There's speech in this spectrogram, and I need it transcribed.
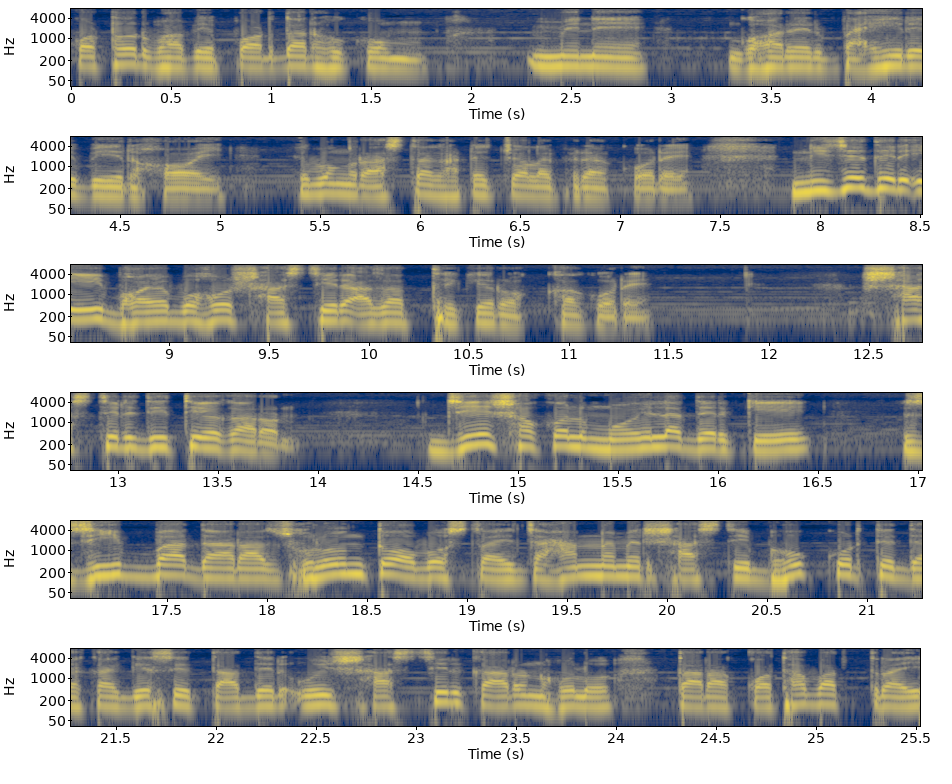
কঠোরভাবে পর্দার হুকুম মেনে ঘরের বাহিরে বের হয়। এবং রাস্তাঘাটে চলাফেরা করে। নিজেদের এই ভয়াবহ শাস্তির আজাব থেকে রক্ষা করে। শাস্তির দ্বিতীয় কারণ, যে সকল মহিলাদেরকে জিব্বা দ্বারা ঝুলন্ত অবস্থায় জাহান্নামের শাস্তি ভোগ করতে দেখা গেছে, তাদের ওই শাস্তির কারণ হলো তারা কথাবার্তায়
